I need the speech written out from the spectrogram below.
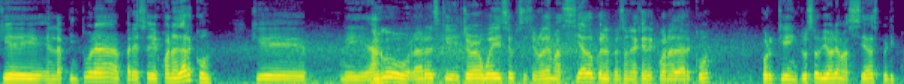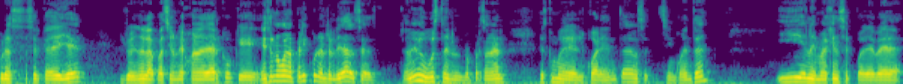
Que en la pintura aparece Juana d'Arco, que eh, algo raro es que Gerard Way se obsesionó demasiado con el personaje de Juana d'Arco porque incluso vio demasiadas películas acerca de ella, incluyendo La Pasión de Juana de Arco, que es una buena película en realidad, o sea, a mí me gusta en lo personal, es como el 40 o 50, y en la imagen se puede ver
